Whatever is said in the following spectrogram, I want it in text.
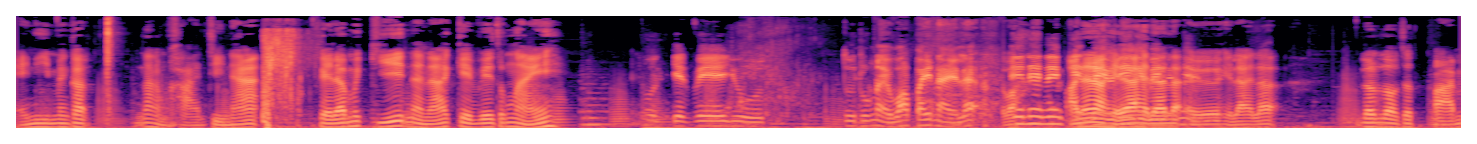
ไอ้นี่มันก็น่าสำคาญจริงนะฮะโอเคแล้วเมื่อกี้น่ะนะเก็บเวลตรงไหน ส่วนเกตเวย์อยู่ตัวตรงไหนว่าไปไหนแล้ววะนี่นี่นี่อันนั้นนะเห็นแล้วเห็นแล้วนี่เออเห็นแล้วแล้วแล้วเราจะตายแ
